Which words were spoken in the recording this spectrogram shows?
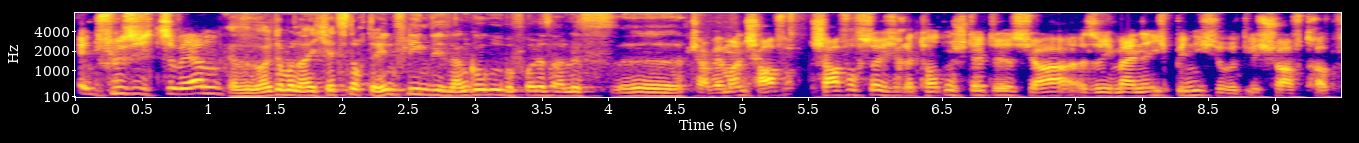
entflüssigt zu werden. Also sollte man eigentlich jetzt noch dahin fliegen, sich angucken, bevor das alles. Äh Tja, wenn man scharf, scharf auf solche Retortenstädte ist, ja, also ich meine, ich bin nicht so wirklich scharf drauf.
